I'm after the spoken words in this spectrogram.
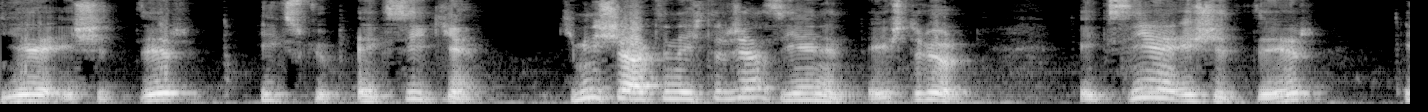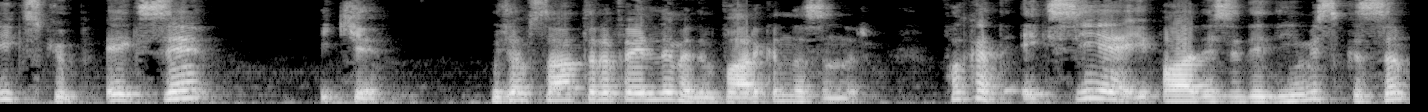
y eşittir x küp eksi 2. Kimin işaretini değiştireceğiz? y'nin. Değiştiriyorum. Eksi y eşittir x küp eksi 2. Hocam sağ tarafı ellemedim farkındasındır. Fakat eksi y ifadesi dediğimiz kısım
